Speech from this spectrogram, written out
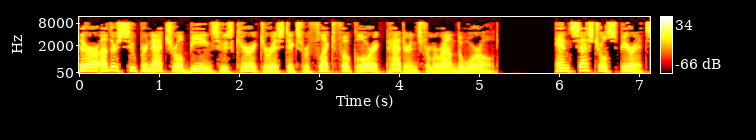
There are other supernatural beings whose characteristics reflect folkloric patterns from around the world. Ancestral spirits,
